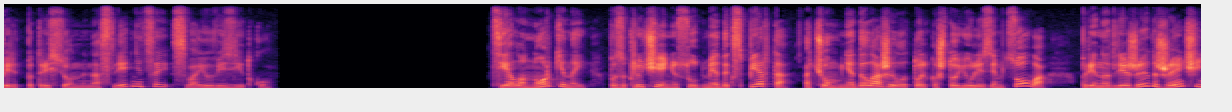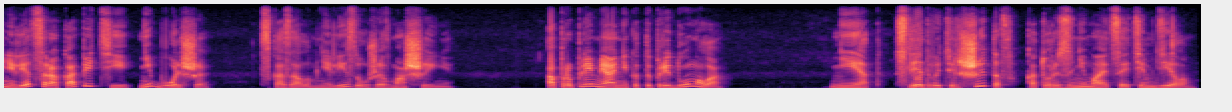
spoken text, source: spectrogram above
перед потрясенной наследницей свою визитку. Тело Норкиной, по заключению судмедэксперта, о чем мне доложила только что Юлия Земцова, принадлежит женщине лет 45, не больше, сказала мне Лиза уже в машине. А про племянника ты придумала? Нет, следователь Шитов, который занимается этим делом,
